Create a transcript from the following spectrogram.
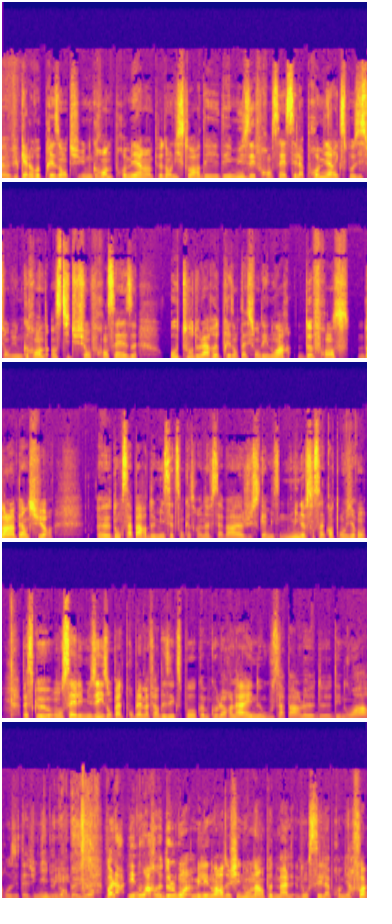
vu qu'elle représente une grande première un peu dans l'histoire des, des musées français, c'est la première exposition d'une grande institution française autour de la représentation des Noirs de France dans la peinture. Euh, donc ça part de 1789, ça va jusqu'à mi- 1950 environ, parce que on sait les musées, ils n'ont pas de problème à faire des expos comme Colorline où ça parle de, des Noirs aux États-Unis, mais Noirs d'ailleurs. voilà, les Noirs de loin, mais les Noirs de chez nous, on a un peu de mal. Donc c'est la première fois.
